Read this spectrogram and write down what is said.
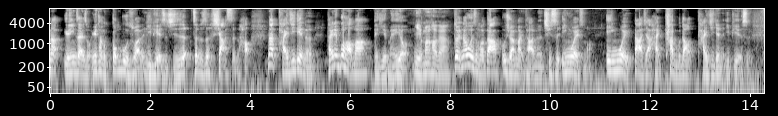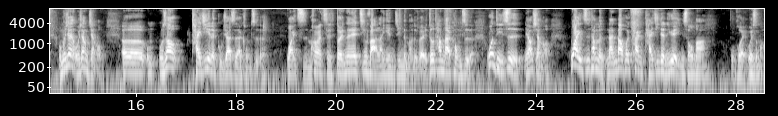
那原因在什么？因为他们公布出来的 EPS 其实真的是吓死人好。那台积电呢？台积电不好吗？诶，也没有，也蛮好的啊。对，那为什么大家不喜欢买它呢？其实因为什么？因为大家还看不到台积电的 EPS。我们现在我这样讲哦，呃，我我知道台积电的股价是在控制的，外资嘛，外资对那些金发蓝眼睛的嘛，对不对？都是他们来控制的。问题是你要想哦，外资他们难道会看台积电的月营收吗？不会，为什么？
